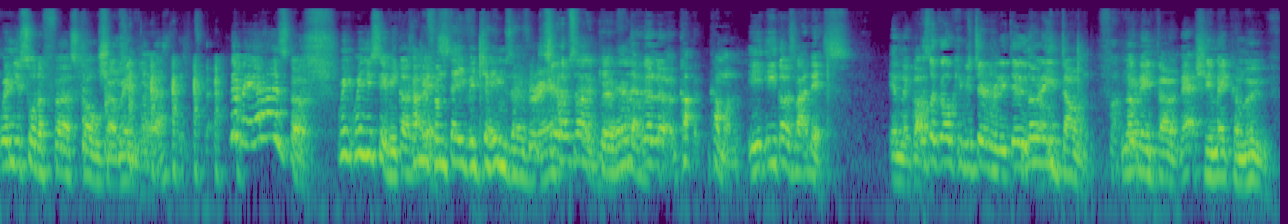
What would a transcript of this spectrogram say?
when you saw the first goal go in, yeah. No, but it has though. When, when you see him, he goes Coming like from this. David James over here. See what I'm saying, bro? Fucking hell. Look, look, look, co- come on. He, he goes like this in the goal. That's what goalkeepers generally do. No, bro. they don't. Fuck no, yeah. they don't. They actually make a move.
